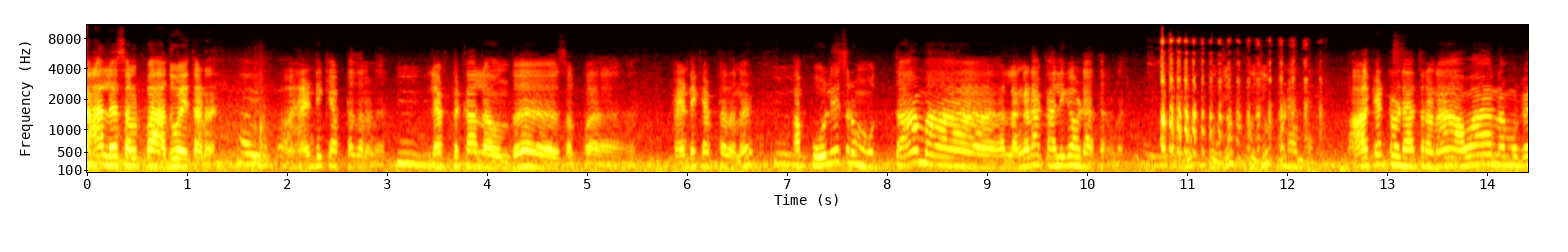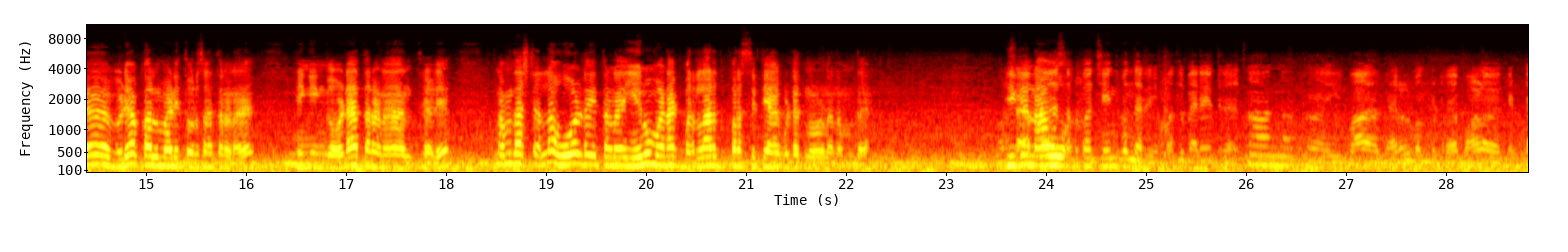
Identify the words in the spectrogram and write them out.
ಕಾಲ ಸ್ವಲ್ಪ ಅದು ಐತಣ್ಣ. ಹ್ಯಾಂಡಿಕ್ಯಾಪ್ಟ್ ಅದಣ್ಣ. ಲೆಫ್ಟ್ ಕಾಲ ಅವಂದು ಸ್ವಲ್ಪ ಹ್ಯಾಂಡಿಕ್ಯಾಪ್ಟ್ ಅದನ. ಆ ಪೊಲೀಸರು ಮುದ್ದಾಮ ಲಂಗಡ ಕಾಲಿಗೆ ಹೊಡ್ಯಾತಾರಣ ಜುಪ್ಪು ಜುಪ್ಪು ಭಾಳ ಕೆಟ್ಟ ಹೊಡ್ಯಾತಾರಣ ಅವ ನಮ್ಗ ವಿಡಿಯೋ ಕಾಲ್ ಮಾಡಿ ತೋರ್ಸಾತಾರಣ ಹಿಂಗ ಹಿಂಗ ಹೊಡ್ಯಾತಾರಣ ಅಂತ ಹೇಳಿ. ನಮ್ದು ಅಷ್ಟೆಲ್ಲ ಹೋಲ್ಡ್ ಐತಣ್ಣ. ಏನು ಮಾಡಾಕ್ ಬರ್ಲಾರ್ದ ಪರಿಸ್ಥಿತಿ ಆಗ್ಬಿಟ್ಟೈತ್ ನೋಡೋಣ ನಮ್ದ. ಈಗ ನಾವು ಸ್ವಲ್ಪ ಚೇಂಜ್ ಬಂದಾರ್ರಿ ಮೊದಲು ಬೇರೆ ಇದ್ರೆ. ಈಗ ಭಾಳ ಬೇರೆಯವ್ರು ಬಂದ್ಬಿಟ್ರೆ ಭಾಳ ಕೆಟ್ಟ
